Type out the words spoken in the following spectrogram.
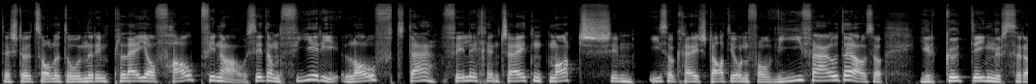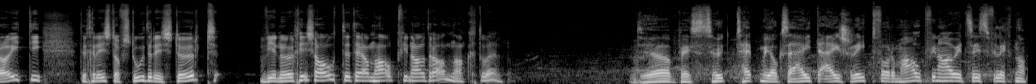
dann steht Solothurner im Playoff-Halbfinale. Seit am 4. läuft der vielleicht entscheidende Match im Eishockey-Stadion von Weinfelden, also ihr Göttingers Reute. Der Christoph Studer ist dort. Wie nah ist Alten am Halbfinale dran aktuell? Ja, bis heute hat man ja gesagt, ein Schritt vor dem Halbfinale. Jetzt ist es vielleicht noch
